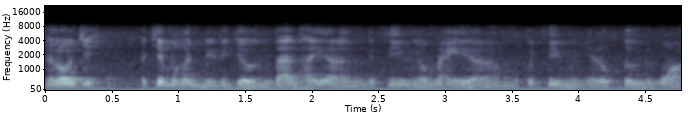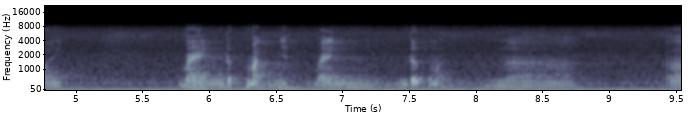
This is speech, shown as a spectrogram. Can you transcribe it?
Hello anh chị, ở trên màn hình thì thị trường chúng ta thấy là cái phiên ngày hôm nay là một cái phiên mà nhà đầu tư nước ngoài bán rất mạnh nha, bán rất mạnh à, à,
